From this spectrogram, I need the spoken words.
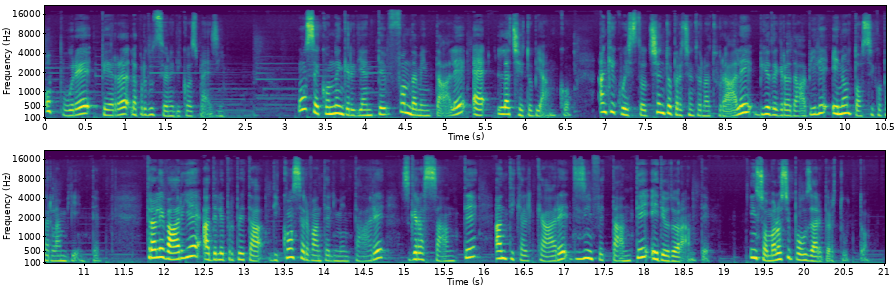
oppure per la produzione di cosmesi. Un secondo ingrediente fondamentale è l'aceto bianco, anche questo 100% naturale, biodegradabile e non tossico per l'ambiente. Tra le varie ha delle proprietà di conservante alimentare, sgrassante, anticalcare, disinfettante e deodorante. Insomma, lo si può usare per tutto.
